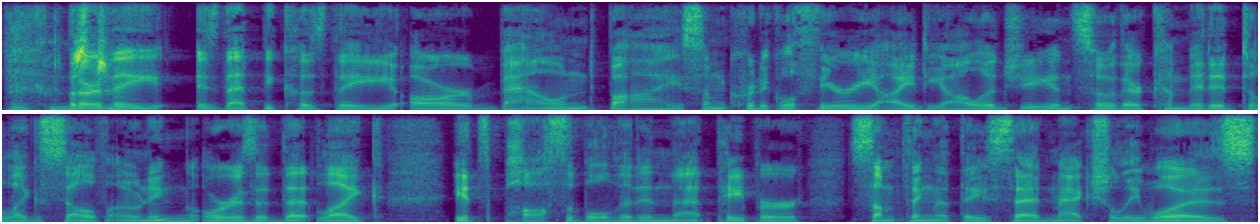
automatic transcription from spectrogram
But are to- they? Is that because they are bound by some critical theory ideology, and so they're committed to like self owning, or is it that like it's possible that in that paper something that they said actually was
